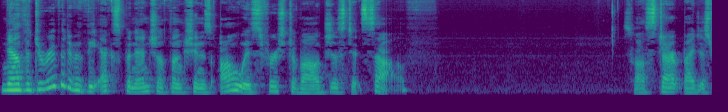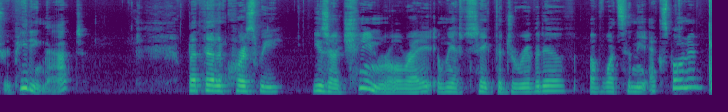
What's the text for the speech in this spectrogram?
Now the derivative of the exponential function is always, first of all, just itself. So I'll start by just repeating that. But then, of course, we use our chain rule, right? And we have to take the derivative of what's in the exponent.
